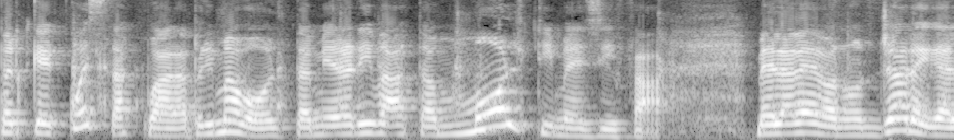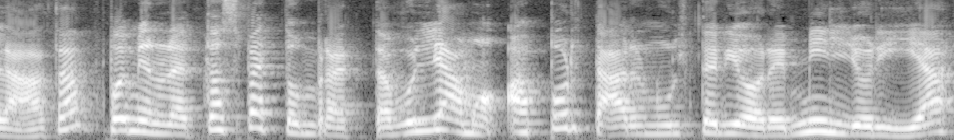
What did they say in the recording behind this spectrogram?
perché questa qua la prima volta mi era arrivata molti mesi fa. Me l'avevano già regalata poi mi hanno detto aspetta ombretta vogliamo apportare un'ulteriore miglioria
